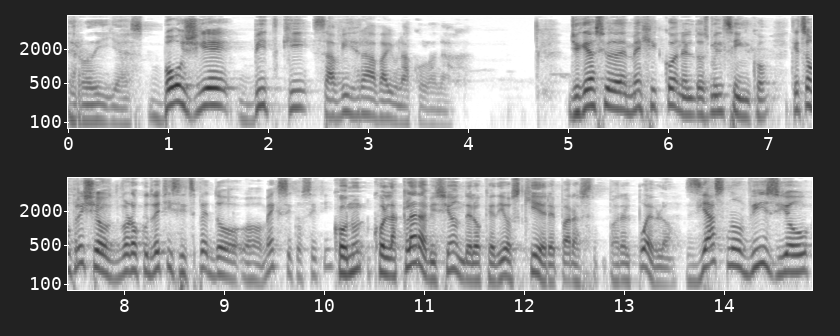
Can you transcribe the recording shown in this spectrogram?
de rodillas. Božie bitky sa vyhrávajú na kolenách. Llegué a Ciudad de México en el 2005 Keď som prišiel v roku 2005 do o, Mexico City, con, un- con la clara visión de lo que Dios quiere para, para el pueblo. s jasnou víziou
